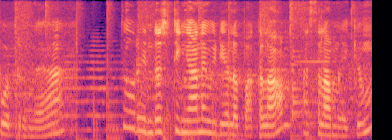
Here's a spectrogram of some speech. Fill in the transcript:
போட்டுருங்க. அடுத்து ஒரு இன்ட்ரெஸ்டிங்கான வீடியோவில் பார்க்கலாம். அஸ்லாம் வலைக்கும்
